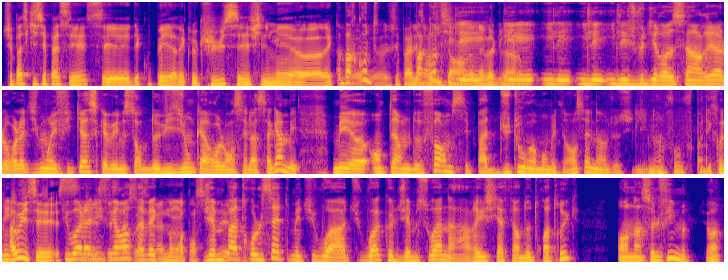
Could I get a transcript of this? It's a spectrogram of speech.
Je sais pas ce qui s'est passé. C'est découpé avec le cul, c'est filmé euh, avec. Ah, par euh, contre- je sais pas, les Par contre, il est, aveugle. il, est, il, est, il, est, il est- je veux dire, euh, c'est un réal relativement efficace qui avait une sorte de vision qui a relancé la saga, mais, mais euh, en termes de forme, c'est pas du tout un bon metteur en scène, hein, je suis hein, faut, faut pas déconner. Ah oui, c'est. Tu vois la différence ça, quoi, avec-. J'aime pas trop le 7, mais tu vois, tu vois que James Wan a réussi à faire deux trois trucs en un seul film, tu vois.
